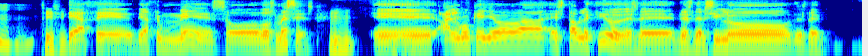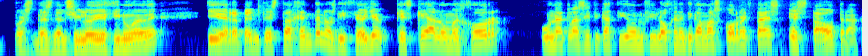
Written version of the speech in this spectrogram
Ujú. Sí, sí. de hace, de hace un mes o dos meses. Eh, algo que llevaba establecido desde, desde el siglo desde, pues desde el siglo XIX y de repente esta gente nos dice, oye, que es que a lo mejor una clasificación filogenética más correcta es esta otra.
